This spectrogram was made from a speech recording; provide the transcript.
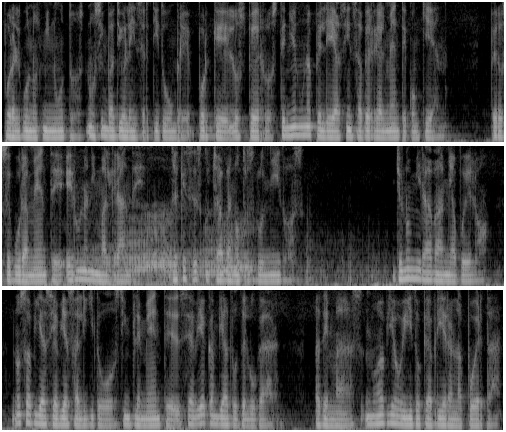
Por algunos minutos nos invadió la incertidumbre porque los perros tenían una pelea sin saber realmente con quién. Pero seguramente era un animal grande, ya que se escuchaban otros gruñidos. Yo no miraba a mi abuelo, no sabía si había salido o simplemente se había cambiado de lugar. Además, no había oído que abrieran la puerta.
